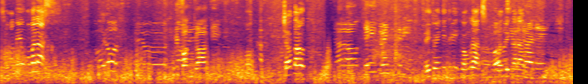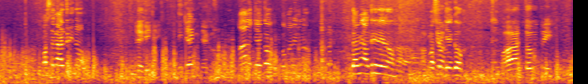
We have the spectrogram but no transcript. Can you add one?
So kami yung kumalas. Ayun. Bifag gagi. Oh, shout out. Day 23. Day 23, congrats. One week ka lang. Master Aldrin, no? Hindi, DJ. DJ? Diego. Ah, Diego. Bumalik ka na. Ang dami Aldrin, eh, no? Master Diego. 1, 2, 3.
